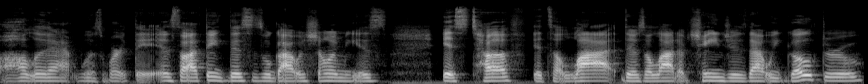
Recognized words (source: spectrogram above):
all of that was worth it and so i think this is what god was showing me is it's tough it's a lot there's a lot of changes that we go through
